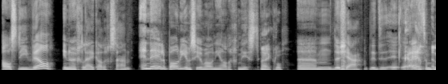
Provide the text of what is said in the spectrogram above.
Als die wel in hun gelijk hadden gestaan. En de hele podiumceremonie hadden gemist. Nee, klopt. Ehm, dus ja, Ja. dit, Ja, echt en- een en-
